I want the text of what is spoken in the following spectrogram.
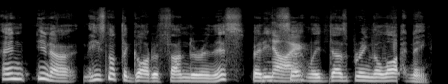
And, you know, he's not the god of thunder in this, but he No. certainly does bring the lightning.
